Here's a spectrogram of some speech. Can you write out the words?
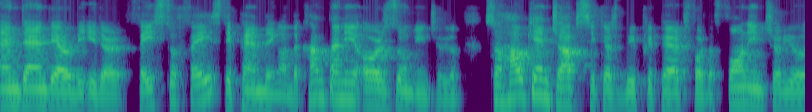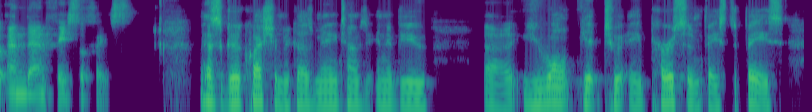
and then there will be either face-to-face -face, depending on the company or Zoom interview. So how can job seekers be prepared for the phone interview and then face-to-face? -face? That's a good question because many times the interview, uh, you won't get to a person face-to-face -face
